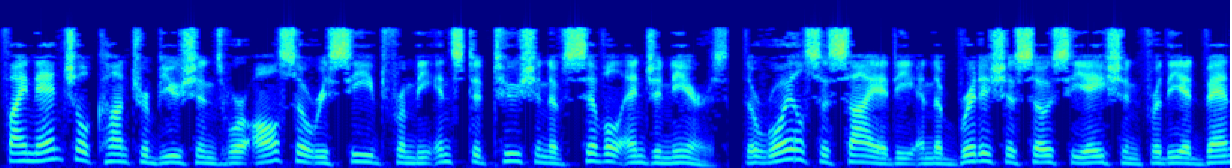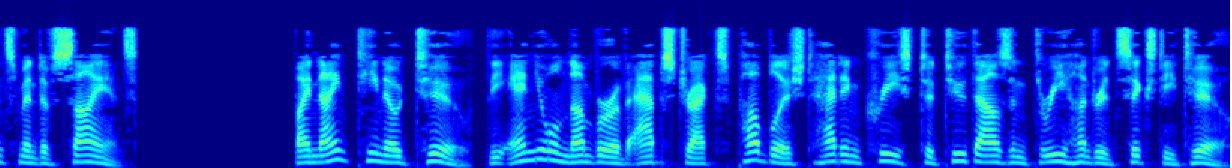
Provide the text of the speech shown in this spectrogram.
Financial contributions were also received from the Institution of Civil Engineers, the Royal Society and the British Association for the Advancement of Science. By 1902, the annual number of abstracts published had increased to 2,362.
